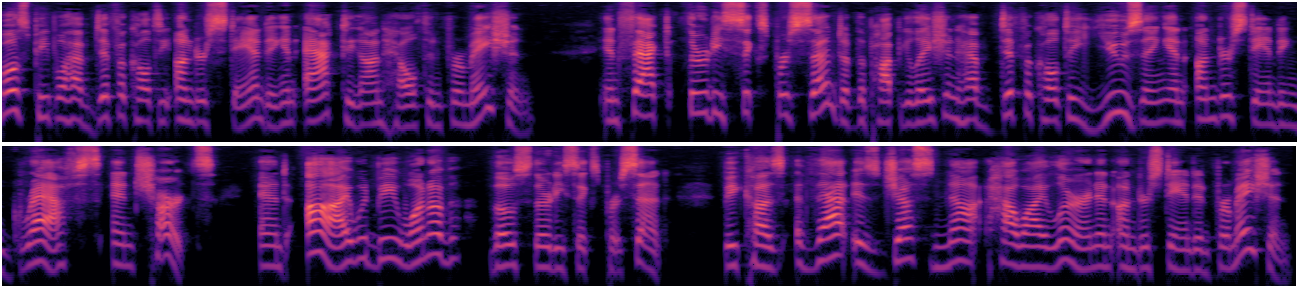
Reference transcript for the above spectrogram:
Most people have difficulty understanding and acting on health information. In fact, 36% of the population have difficulty using and understanding graphs and charts. And I would be one of those 36% because that is just not how I learn and understand information.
